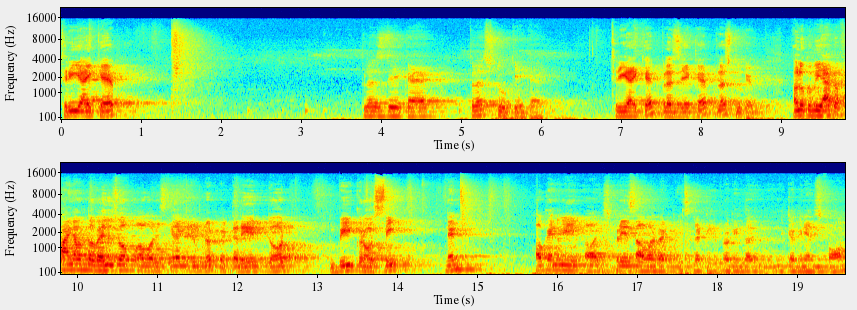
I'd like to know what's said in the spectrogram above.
3 i cap plus j cap plus 2 k cap. 3 i cap plus j cap plus 2 cap. Now look we have to find out the values of our scalar product vector a dot b cross c. Then how can we uh, express our scalar product in the determinants form?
